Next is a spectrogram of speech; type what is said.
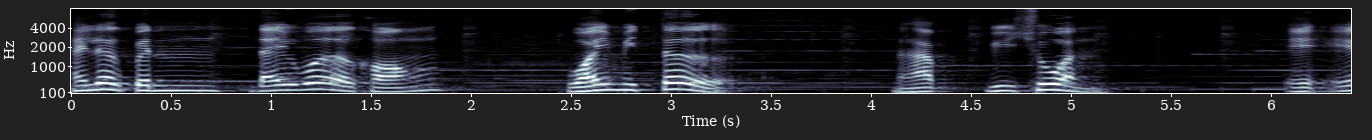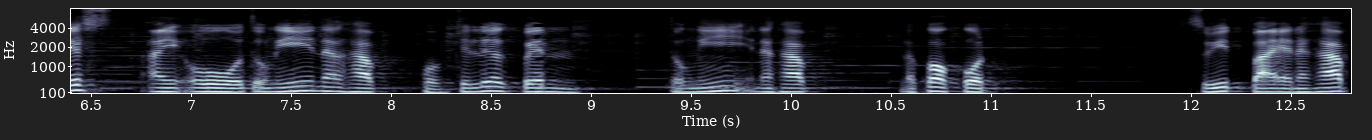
ให้เลือกเป็น Driver ของ Voice Meter นะครับ Visual ASIO ตรงนี้นะครับ ผมจะเลือกเป็นตรงนี้นะครับ แล้วก็กดสวิตช์ไปนะครับ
